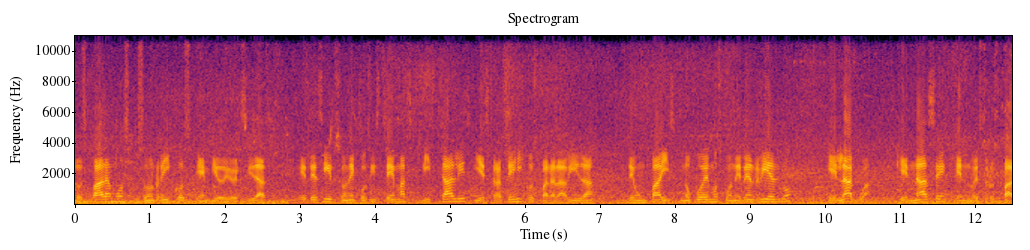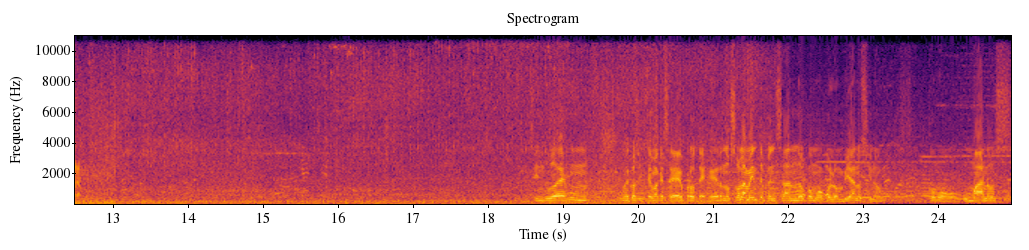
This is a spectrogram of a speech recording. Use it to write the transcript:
los páramos son ricos en biodiversidad, es decir, son ecosistemas vitales y estratégicos para la vida de un país. No podemos poner en riesgo el agua que nace en nuestros páramos. Sin duda es un, un ecosistema que se debe proteger, no solamente pensando como colombianos, sino como humanos,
